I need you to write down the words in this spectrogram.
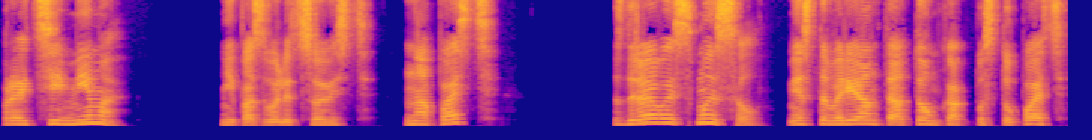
Пройти мимо? Не позволит совесть? Напасть? Здравый смысл. Вместо варианта о том, как поступать,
